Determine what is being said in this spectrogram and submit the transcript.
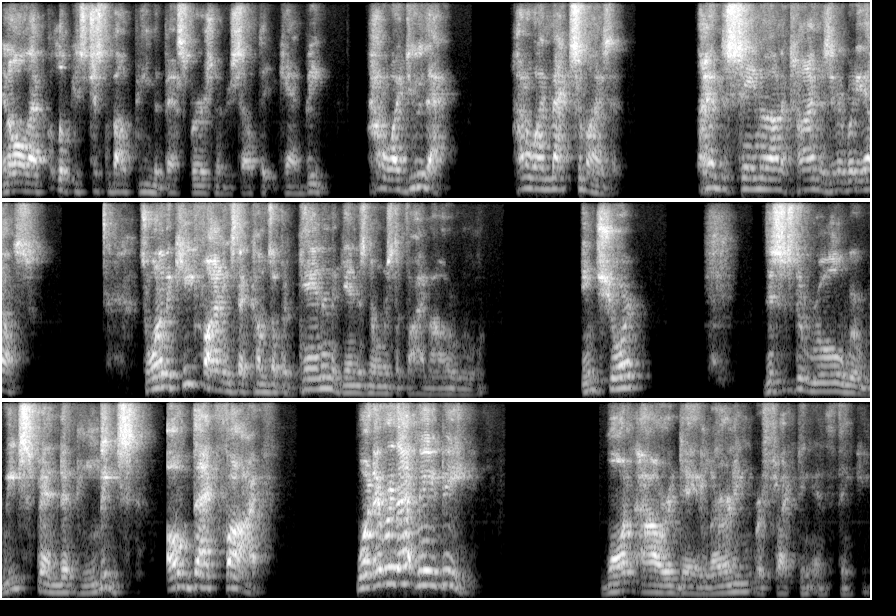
and all that. But look, it's just about being the best version of yourself that you can be. How do I do that? How do I maximize it? I have the same amount of time as everybody else. So one of the key findings that comes up again and again is known as the five hour rule. In short, this is the rule where we spend at least of that five, whatever that may be, one hour a day learning, reflecting, and thinking.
